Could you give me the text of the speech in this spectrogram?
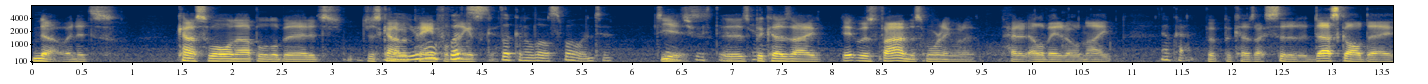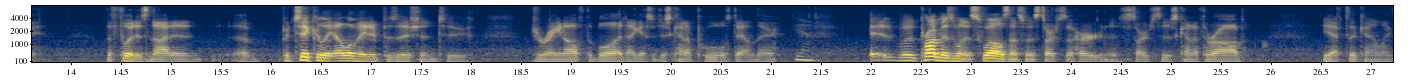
No, and it's kind of swollen up a little bit. It's just kind Yeah, of a painful thing. It's looking a little swollen to tell you the Yes, it's Yeah. because I it was fine this morning when I had it elevated all night, Okay. but because I sit at a desk all day, the foot is not in a, particularly elevated position to drain off the blood. I guess it just kind of pools down there. Yeah. It, well, the problem is when it swells, that's when it starts to hurt and it starts to just kind of throb. You have to kind of like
